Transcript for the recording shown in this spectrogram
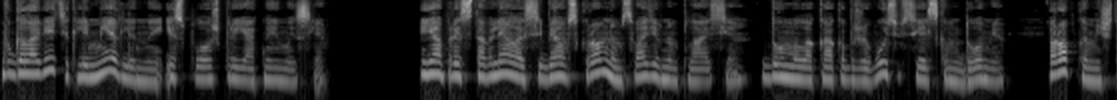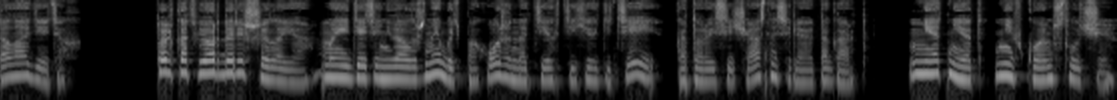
В голове текли медленные и сплошь приятные мысли. Я представляла себя в скромном свадебном платье, думала, как обживусь в сельском доме, робко мечтала о детях. Только твердо решила я, мои дети не должны быть похожи на тех тихих детей, которые сейчас населяют Агард. Нет-нет, ни в коем случае.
